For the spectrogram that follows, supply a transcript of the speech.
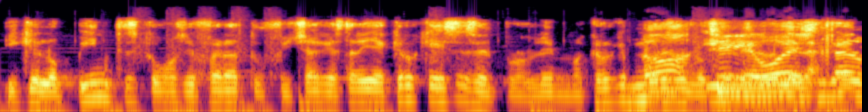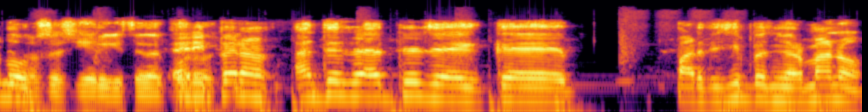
y que lo pintes como si fuera tu fichaje estrella. Creo que ese es el problema. Creo que por no, eso sí, le voy a decir algo. No sé si Eric esté de acuerdo. pero antes de, antes de que participes, mi hermano,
